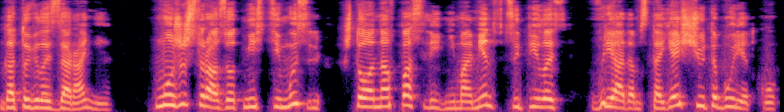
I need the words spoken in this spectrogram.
готовилась заранее. Можешь сразу отмести мысль, что она в последний момент вцепилась в рядом стоящую табуретку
